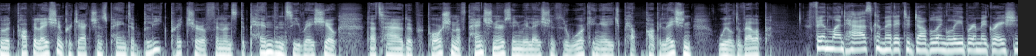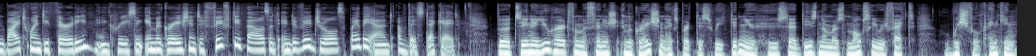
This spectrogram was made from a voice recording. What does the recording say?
but population projections paint a bleak picture of Finland's dependency ratio. That's how the proportion of pensioners in relation to the working age population will develop. Finland has committed to doubling labor immigration by 2030, increasing immigration to 50,000 individuals by the end of this decade. But Zena, you heard from a Finnish immigration expert this week, didn't you, who said these numbers mostly reflect wishful thinking.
